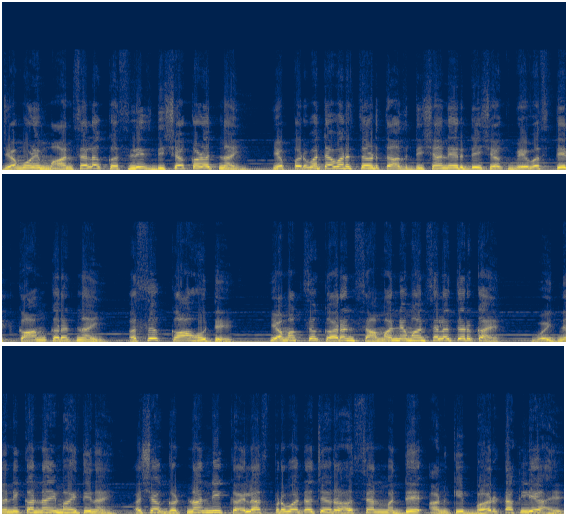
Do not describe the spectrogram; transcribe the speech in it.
ज्यामुळे माणसाला कसलीच दिशा कळत नाही. या पर्वतावर चढताच दिशानिर्देशक व्यवस्थेत काम करत नाही. असं का होते? यामागचं कारण सामान्य माणसाला तर काय? वैज्ञानिकांनाही माहिती नाही. अशा घटनांनी कैलास पर्वताच्या रहस्यांमध्ये आणखी भर टाकली आहे.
